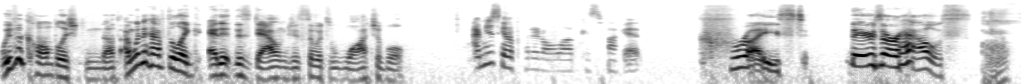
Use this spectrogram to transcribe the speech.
We've accomplished nothing. I'm gonna have to like edit this down just so it's watchable. I'm just gonna put it all up because fuck it. Christ, there's our house.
